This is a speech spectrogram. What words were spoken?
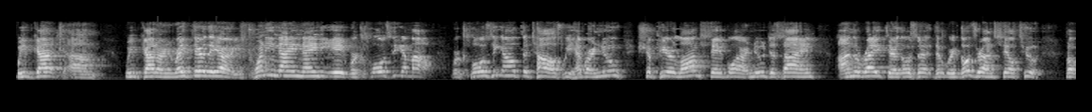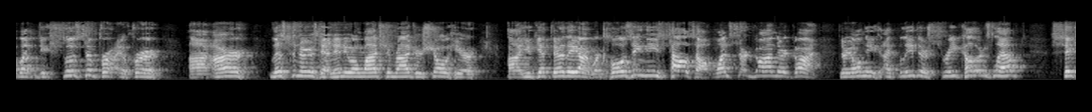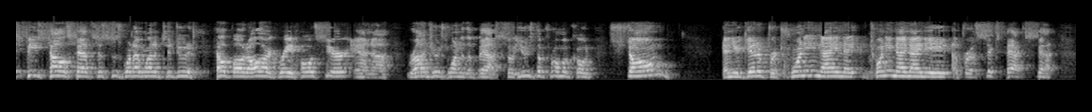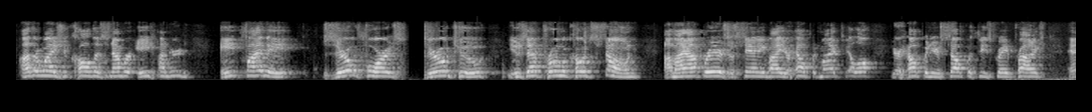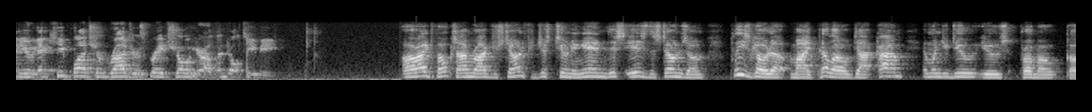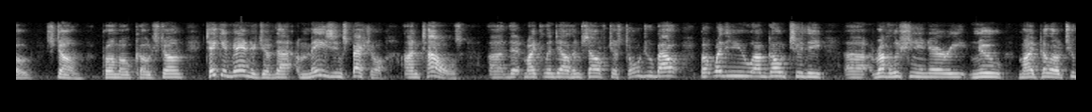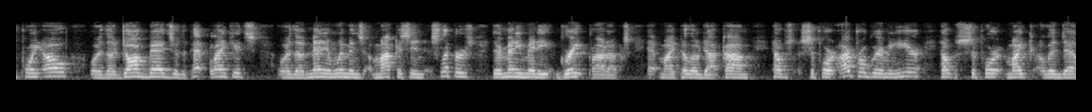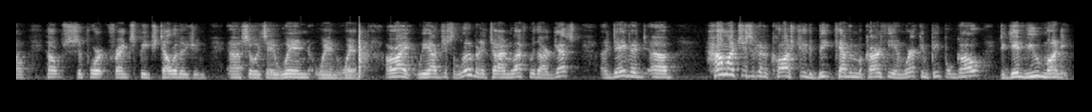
we've got um, we've got our right there. They are. He's twenty nine ninety eight. We're closing them out. We're closing out the towels. We have our new Shapir long staple, our new design on the right there. Those are that were those are on sale too. But what the exclusive for for uh, our listeners and anyone watching Roger's show here, uh, you get there. They are. We're closing these towels out. Once they're gone, they're gone. They're only, I believe, there's three colors left. Six piece towel sets. This is what I wanted to do to help out all our great hosts here and. Uh, Roger's one of the best. So use the promo code STONE and you get it for $29.98 for a six pack set. Otherwise, you call this number 800 858 0402. Use that promo code STONE. Uh, my operators are standing by. You're helping my pillow. You're helping yourself with these great products. And you and keep watching Roger's great show here on Lindell TV. All right, folks, I'm Roger Stone. If you're just tuning in, this is the Stone Zone. Please go to mypillow.com and when you do, use promo code STONE. Promo code STONE. Take advantage of that amazing special on towels uh, that Mike Lindell himself just told you about. But whether you uh, go to the uh, revolutionary new My Pillow 2.0 or the dog beds or the pet blankets or the men and women's moccasin slippers. There are many, many great products at mypillow.com. Helps support our programming here, helps support Mike Lindell, helps support Frank Speech Television. Uh, so it's a win, win, win. All right, we have just a little bit of time left with our guest. Uh, David, uh, how much is it going to cost you to beat Kevin McCarthy, and where can people go to give you money?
